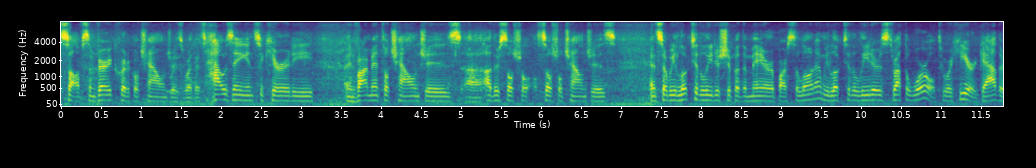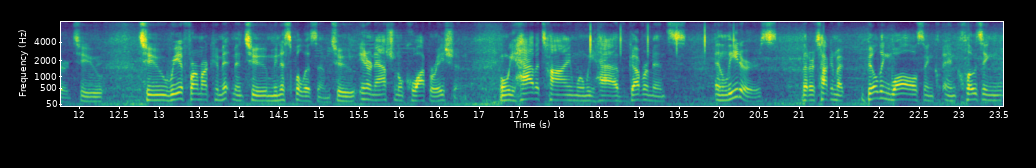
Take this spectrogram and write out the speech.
solve some very critical challenges, whether it's housing insecurity, environmental challenges, uh, other social social challenges. And so we look to the leadership of the mayor of Barcelona, and we look to the leaders throughout the world who are here gathered to to reaffirm our commitment to municipalism, to international cooperation. When we have a time when we have governments and leaders that are talking about building walls and, and closing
